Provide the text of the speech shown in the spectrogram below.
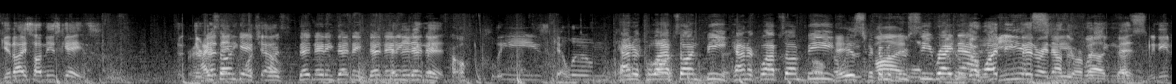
Get ice on these gates. They're I saw engage. Detonating, detonating, detonating, detonating. Oh, please kill him. Counter collapse on B. Counter collapse on B. Oh, They're coming through C right now. They're wiping right now. They're pushing mid. We need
